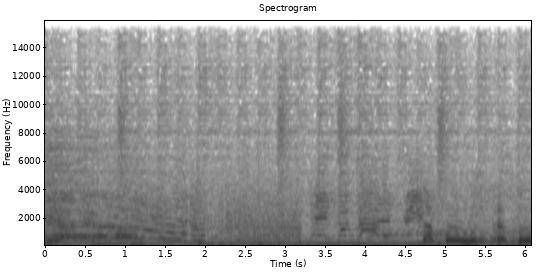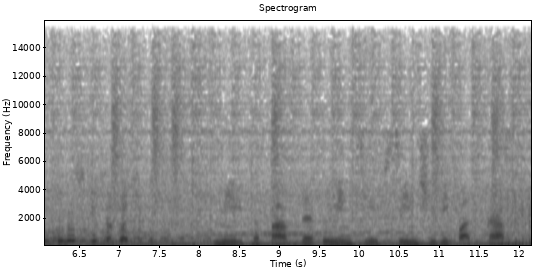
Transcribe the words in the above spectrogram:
be a na pełny rozglądności захватчиков. Мильта Павде Туинтив Синчиви Подкаст.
